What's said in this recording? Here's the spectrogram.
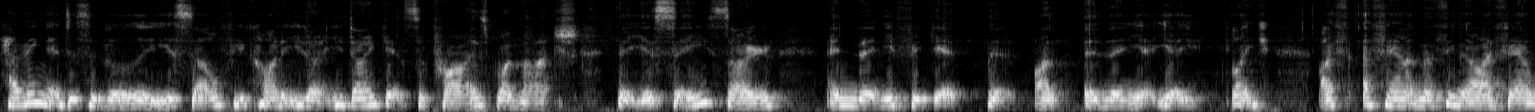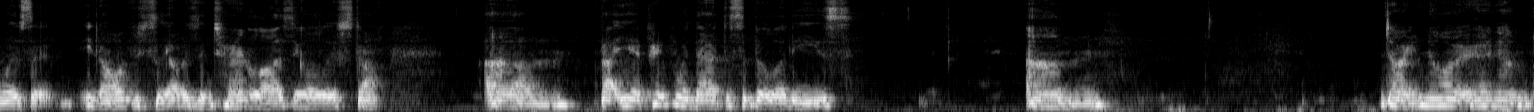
having a disability yourself. You kind of you don't you don't get surprised by much that you see. So and then you forget that. I, and then yeah, yeah like I, I found the thing that I found was that you know obviously I was internalizing all this stuff. Um, but yeah, people without disabilities um, don't know, and I'm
